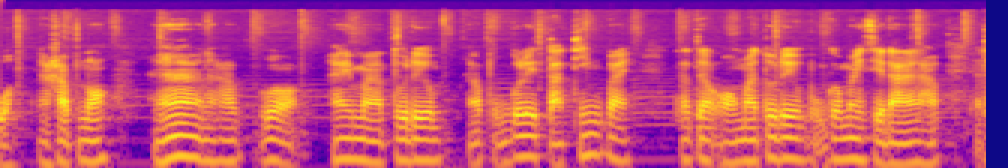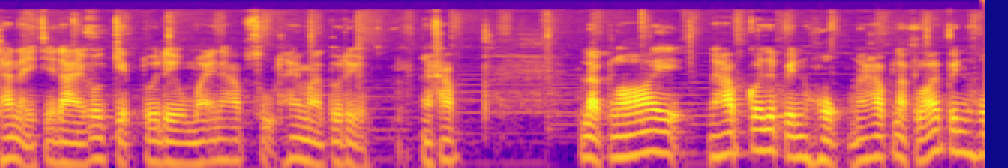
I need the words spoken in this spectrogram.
วนะครับเนาะอ่านะครับก็ให้มาตัวเดิมครับผมก็เลยตัดทิ้งไปถ้าจะออกมาตัวเดิมผมก็ไม่เสียดายนะครับ แต่ถ้าไหนเสียดายก็เก็บตัวเดิมไว้นะครับ สูตรให้มาตัวเดิมนะครับ หลักร้อยนะครับก็จะเป็น6นะครับหลักร้อยเป็น 6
